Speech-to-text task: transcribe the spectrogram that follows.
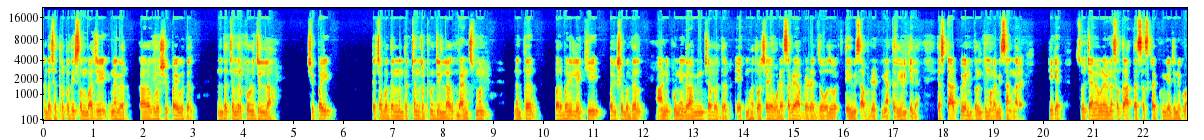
नंतर छत्रपती संभाजीनगर कारागृह शिपाईबद्दल नंतर चंद्रपूर जिल्हा शिपाई त्याच्याबद्दल नंतर चंद्रपूर जिल्हा बॅट्समन नंतर परभणी लेखी परीक्षेबद्दल आणि पुणे ग्रामीणच्या बद्दल. एक महत्त्वाच्या एवढ्या सगळ्या अपडेट आहेत. जवळजवळ तेवीस अपडेट मी आता रीड केल्या. त्या स्टार्ट टू एंडपर्यंत तुम्हाला मी सांगणार आहे. ठीक आहे? सो चॅनलवर नवीन असाल तर आत्ताच सबस्क्राईब करून घ्या जेणेकरून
